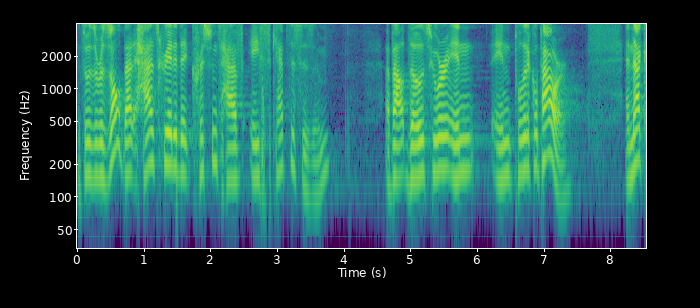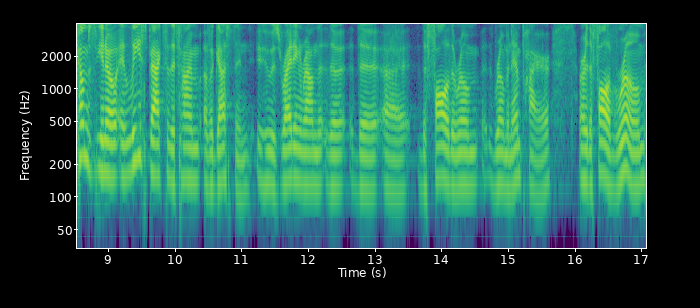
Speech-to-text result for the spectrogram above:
And so as a result, that has created that Christians have a skepticism about those who are in, in political power. And that comes, you know, at least back to the time of Augustine, who was writing around the, the, the, uh, the fall of the Rome, Roman Empire, or the fall of Rome,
